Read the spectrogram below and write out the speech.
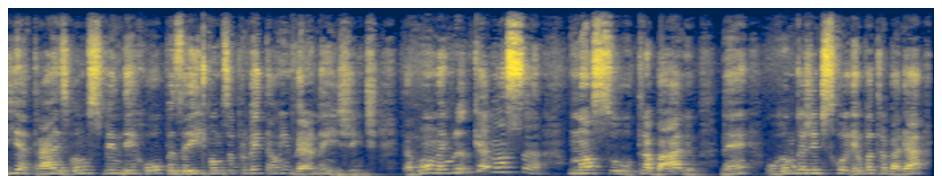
ir atrás, vamos vender roupas aí, vamos aproveitar o inverno aí, gente, tá bom? Lembrando que a nossa, o nosso trabalho, né, o ramo que a gente escolheu para trabalhar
